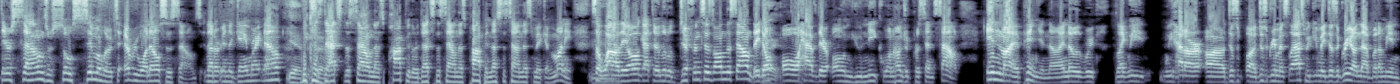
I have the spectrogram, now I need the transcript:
their sounds are so similar to everyone else's sounds that are in the game right now. Yeah, because sure. that's the sound that's popular. That's the sound that's popping. That's the sound that's making money. So while they all got their little differences on the sound, they don't Right. all have their own unique 100% sound. In my opinion, now I know we like we we had our uh, dis- uh, disagreements last week. You may disagree on that, but I mean,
